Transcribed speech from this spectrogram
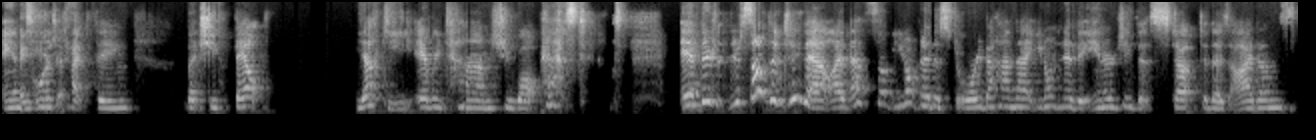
antique type thing but she felt yucky every time she walked past it. And yeah. there's there's something to that. Like that's something you don't know the story behind that. You don't know the energy that's stuck to those items.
